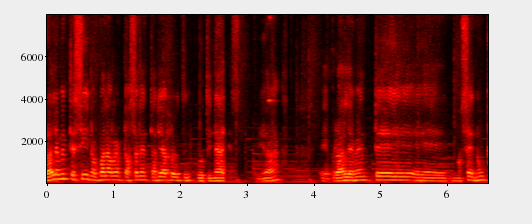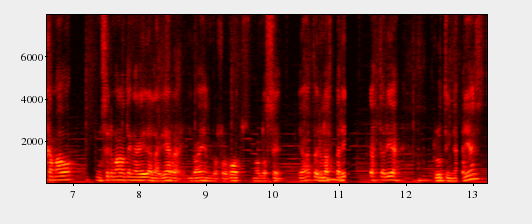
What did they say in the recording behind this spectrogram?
Probablemente sí, nos van a reemplazar en tareas rutinarias, ¿ya? Eh, probablemente, eh, no sé, nunca más un ser humano tenga que ir a la guerra y vayan los robots, no lo sé, ¿ya? Pero las tareas, las tareas rutinarias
